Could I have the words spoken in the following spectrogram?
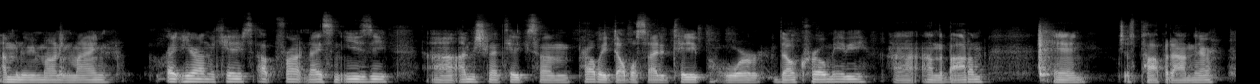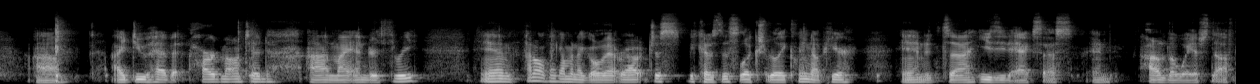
I'm going to be mounting mine right here on the case up front, nice and easy. Uh, I'm just going to take some probably double-sided tape or Velcro maybe uh, on the bottom and just pop it on there. Um, I do have it hard mounted on my Ender 3 and I don't think I'm going to go that route just because this looks really clean up here and it's uh, easy to access and out of the way of stuff.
